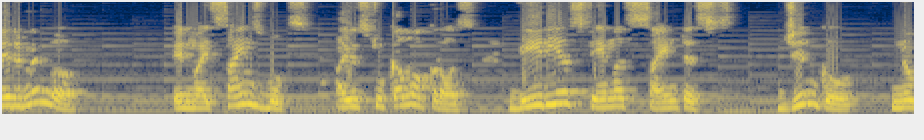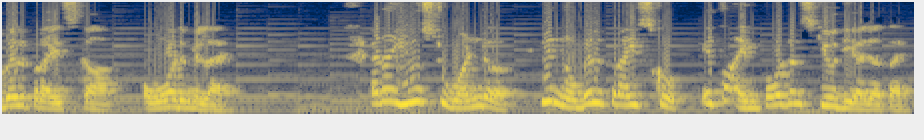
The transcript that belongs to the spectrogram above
I remember in my science books, I used to come across various famous scientists जिनको नोबेल प्राइज का अवार्ड मिला है। And I use to wonder ये नोबेल प्राइज को इतना इंपॉर्टेंस क्यों दिया जाता है?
